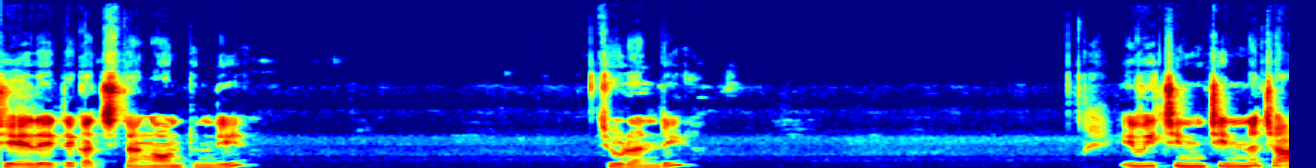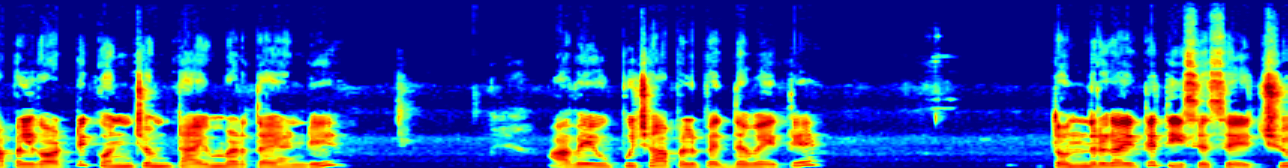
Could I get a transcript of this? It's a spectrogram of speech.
చేదైతే ఖచ్చితంగా ఉంటుంది. చూడండి. ఇవి చిన్న చిన్న చేపలు కాబట్టి కొంచెం టైం పడతాయండి. అవే ఉప్పు చేపలు పెద్దవి అయితే తొందరగా అయితే తీసేసేయచ్చు.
